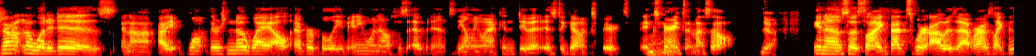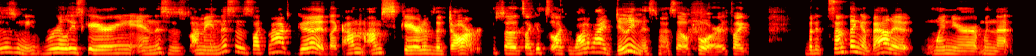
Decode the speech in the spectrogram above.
I don't know what it is, and I, I won't. There's no way I'll ever believe anyone else's evidence. The only way I can do it is to go experience mm-hmm. experience it myself. Yeah. You know, so it's like that's where I was at, where I was like, this is gonna be really scary, and this is, I mean, this is like not good. Like I'm, I'm scared of the dark. So it's like, it's like, what am I doing this to myself for? It's like, but it's something about it when you're when that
